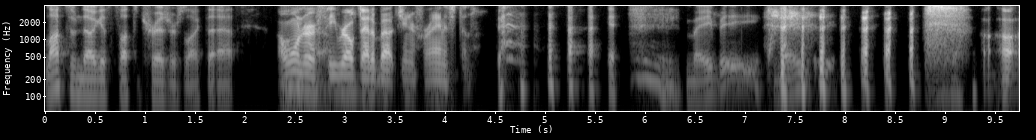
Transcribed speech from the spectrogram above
lots of nuggets, lots of treasures like that. I wonder if he wrote that about Jennifer Aniston. maybe. maybe. uh,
